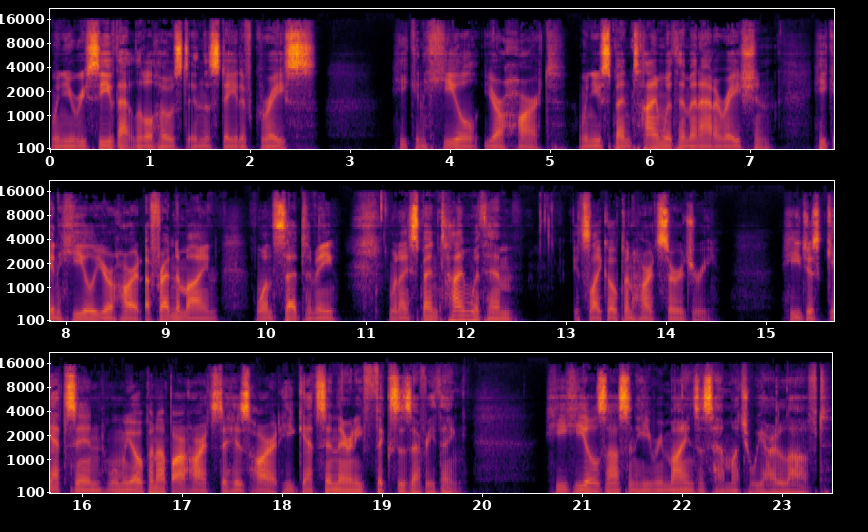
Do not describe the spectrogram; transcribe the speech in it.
when you receive that little host in the state of grace, he can heal your heart. When you spend time with him in adoration, he can heal your heart. A friend of mine once said to me, When I spend time with him, it's like open heart surgery. He just gets in. When we open up our hearts to his heart, he gets in there and he fixes everything. He heals us and he reminds us how much we are loved.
